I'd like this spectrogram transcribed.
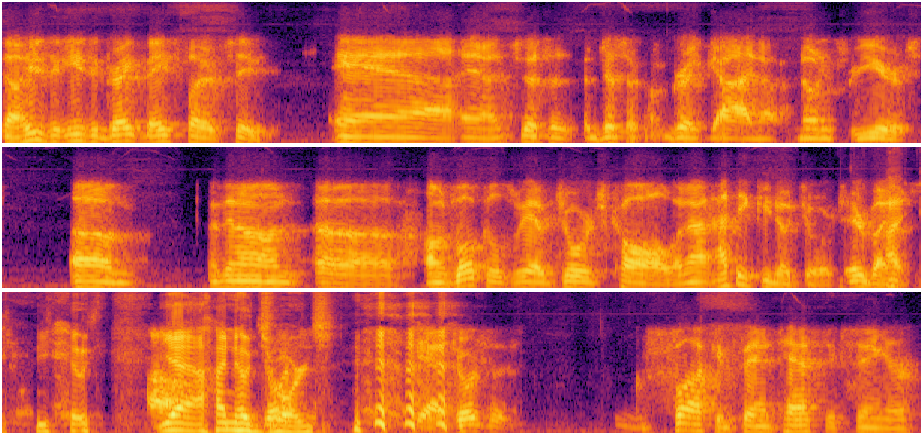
no, he's a, he's a great bass player too, and and just a just a great guy. I've known him for years. Um, and then on uh, on vocals we have George Call, and I, I think you know George. Everybody knows George. yeah, I know George. yeah, George is fucking fantastic singer.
